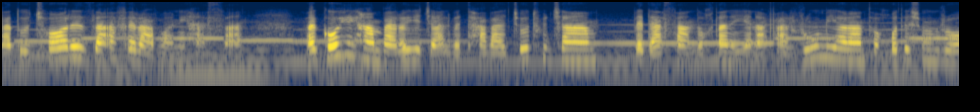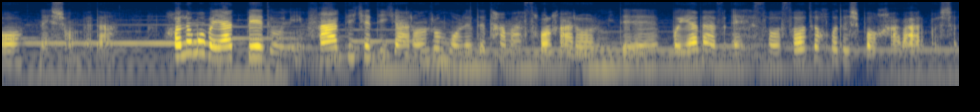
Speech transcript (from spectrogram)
و دچار ضعف روانی هستن و گاهی هم برای جلب توجه تو جمع به دست انداختن یه نفر رو میارن تا خودشون رو نشون بدن. حالا ما باید بدونیم فردی که دیگران رو مورد تمسخر قرار میده باید از احساسات خودش باخبر باشه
